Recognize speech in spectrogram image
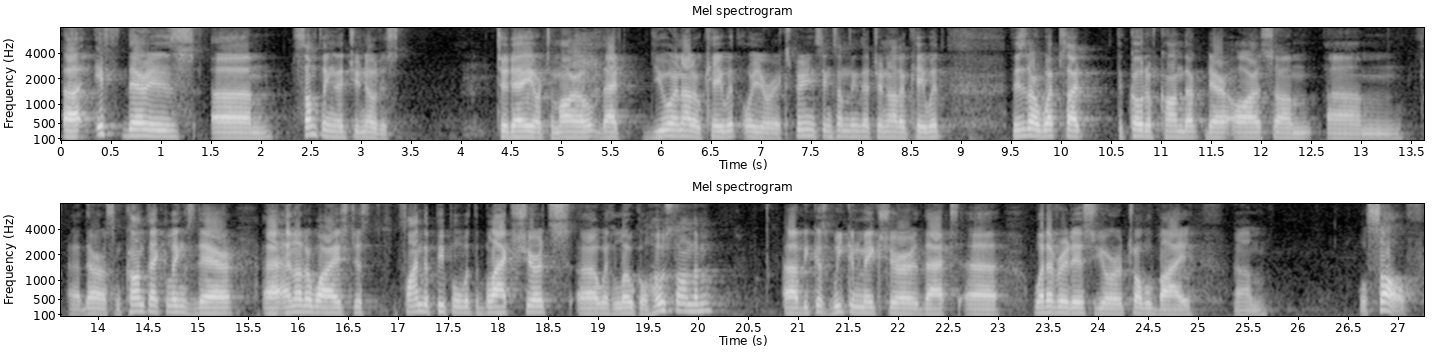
Uh, if there is um, something that you noticed today or tomorrow that you are not okay with or you're experiencing something that you're not okay with, visit our website, the Code of Conduct. There are some, um, uh, there are some contact links there. Uh, and otherwise, just find the people with the black shirts uh, with local host on them uh, because we can make sure that uh, whatever it is you're troubled by um, will solve.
